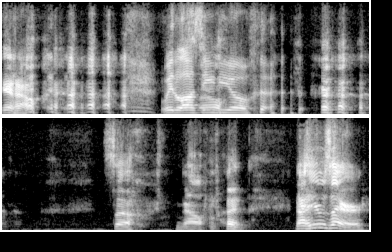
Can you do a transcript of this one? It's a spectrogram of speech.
You know. we lost So- Hideo. so no, but now he was there.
